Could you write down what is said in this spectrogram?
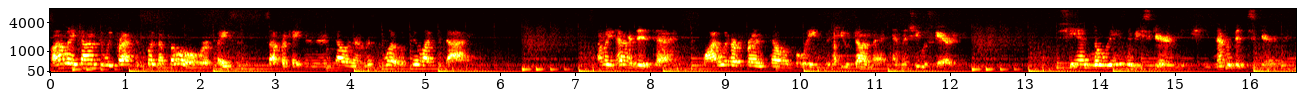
Well, how many times did we practice putting a pillow over her face and suffocating her and telling her this is what it would feel like to die? How many Never times did that. Why would her friends tell the police that you'd done that and that she was scared? She had no reason to be scared of me. She's never been scared of me.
